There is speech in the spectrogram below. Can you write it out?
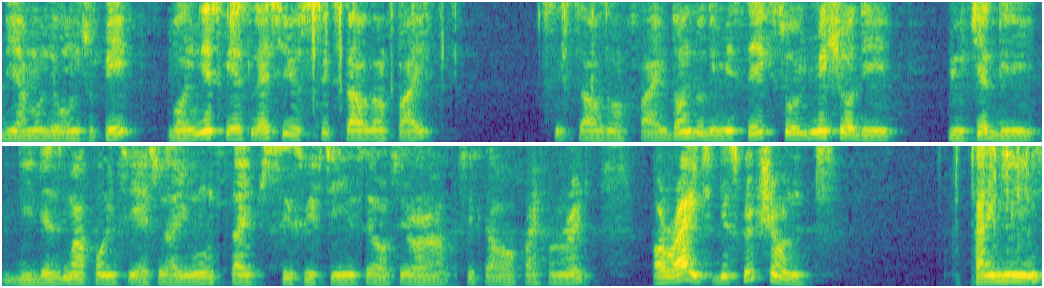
the amount they want to pay. But in this case let's use 6005 6005 don't do the mistake. So make sure the you check the the decimal points here so that you won't type 650 instead of 6500 all right description. Kindly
